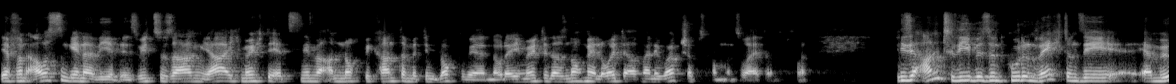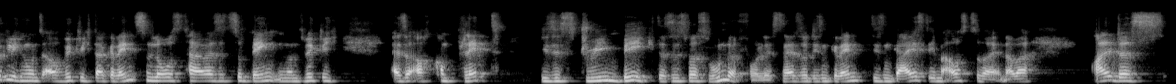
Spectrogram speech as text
der von außen generiert ist, wie zu sagen, ja, ich möchte jetzt, nehmen wir an, noch bekannter mit dem Blog werden oder ich möchte, dass noch mehr Leute auf meine Workshops kommen und so weiter und so fort. Diese Antriebe sind gut und recht und sie ermöglichen uns auch wirklich da grenzenlos teilweise zu denken und wirklich, also auch komplett dieses Dream Big, das ist was Wundervolles, ne? also diesen, diesen Geist eben auszuweiten. Aber all das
